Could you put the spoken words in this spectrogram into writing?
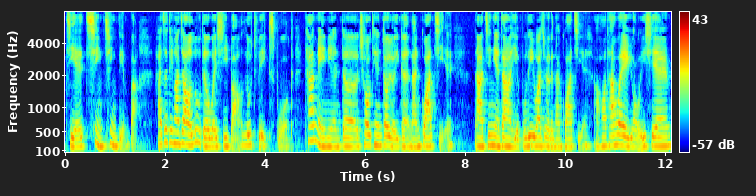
节庆庆典吧。它这地方叫路德维希堡 （Ludwigsburg）。它每年的秋天都有一个南瓜节，那今年当然也不例外，就有个南瓜节。然后它会有一些，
